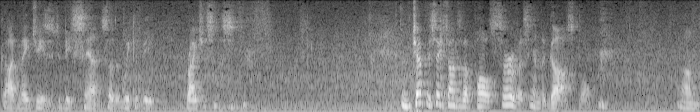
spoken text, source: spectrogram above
God made Jesus to be sin so that we could be righteousness. Chapter 6 talks about Paul's service in the gospel. Um,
